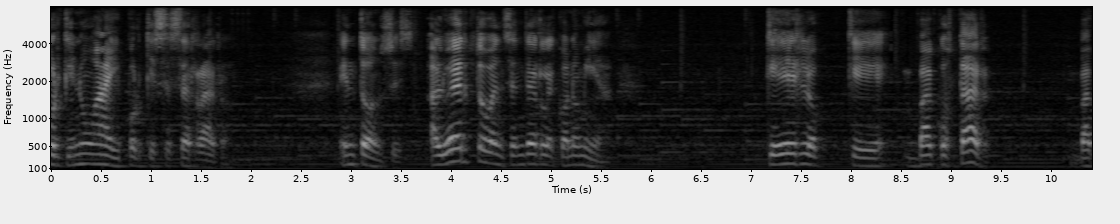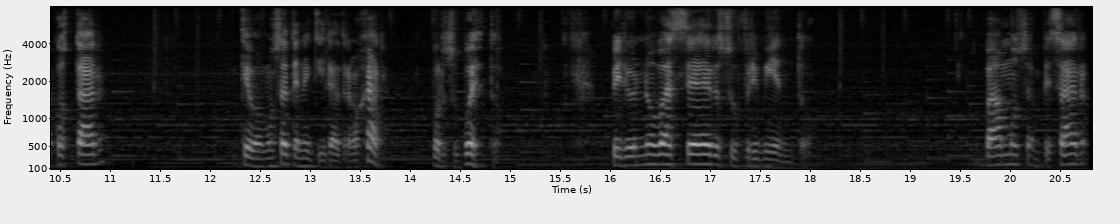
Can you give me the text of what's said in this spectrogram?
Porque no hay, porque se cerraron. Entonces, Alberto va a encender la economía. ¿Qué es lo que va a costar? Va a costar que vamos a tener que ir a trabajar, por supuesto. Pero no va a ser sufrimiento. Vamos a empezar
